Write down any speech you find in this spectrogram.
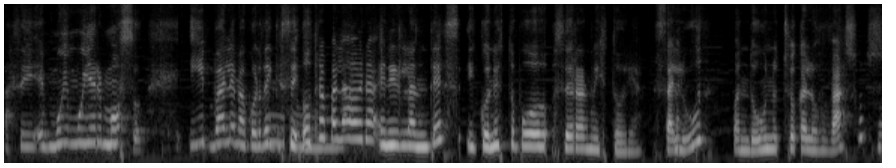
así, es muy, muy hermoso. Y vale, me acordé que sé otra palabra en irlandés y con esto puedo cerrar mi historia. Salud, cuando uno choca los vasos,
